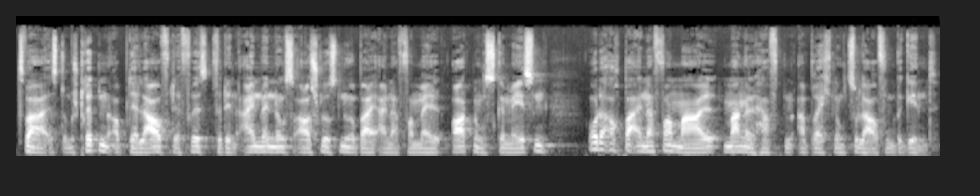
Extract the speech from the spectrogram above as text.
Zwar ist umstritten, ob der Lauf der Frist für den Einwendungsausschluss nur bei einer formell ordnungsgemäßen oder auch bei einer formal mangelhaften Abrechnung zu laufen beginnt.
